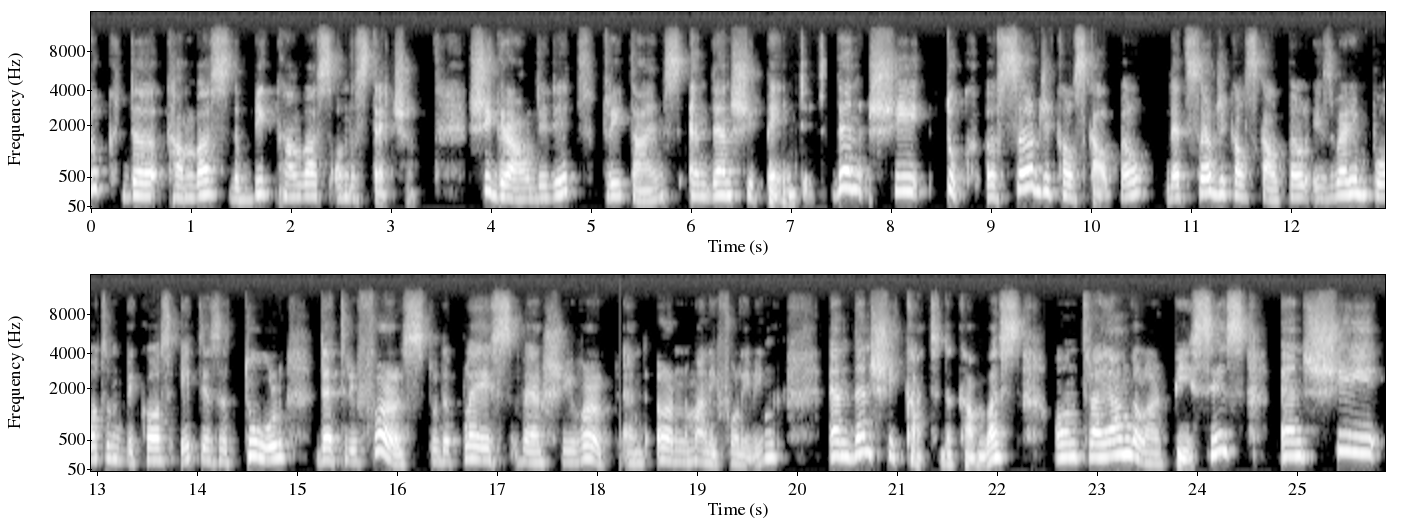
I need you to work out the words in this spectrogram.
took the canvas, the big canvas, on the stretcher. She grounded it three times and then she painted. Then she took a surgical scalpel. That surgical scalpel is very important because it is a tool that refers to the place where she worked and earned money for living. And then she cut the canvas on triangular pieces and she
